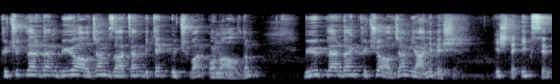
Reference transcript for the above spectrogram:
Küçüklerden büyüğü alacağım zaten bir tek 3 var onu aldım. Büyüklerden küçüğü alacağım yani 5'i. İşte x'in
